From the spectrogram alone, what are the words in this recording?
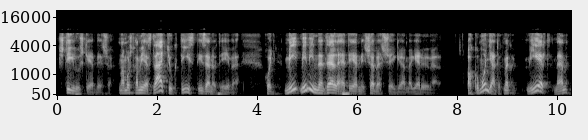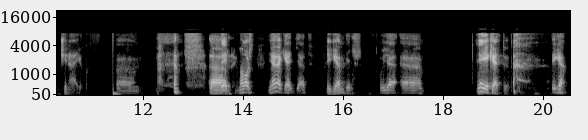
stílus kérdése. Na most, ha mi ezt látjuk 10-15 éve, hogy mi, mi mindent el lehet érni sebességgel, meg erővel, akkor mondjátok meg, hogy miért nem csináljuk. Na most nyerek egyet. Igen. És ugye... Uh, Nyerjék kettőt. Igen.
